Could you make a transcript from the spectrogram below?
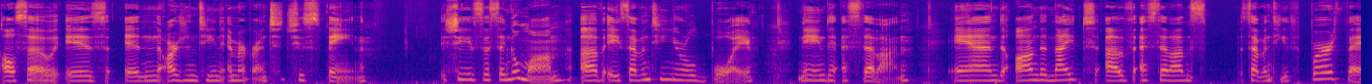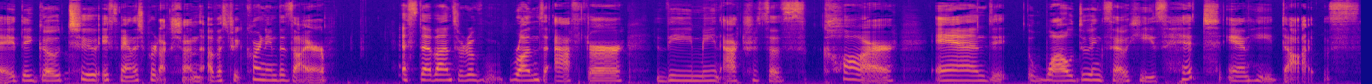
also is an Argentine immigrant to Spain. She's the single mom of a 17 year old boy named Esteban. And on the night of Esteban's 17th birthday, they go to a Spanish production of A Streetcar Named Desire. Esteban sort of runs after the main actress's car and while doing so, he's hit and he dies.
